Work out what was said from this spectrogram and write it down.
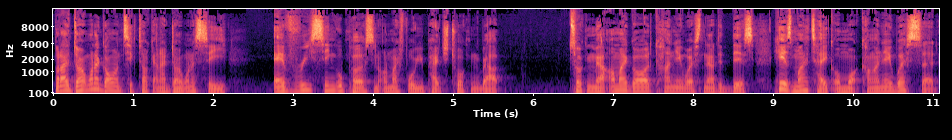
But I don't want to go on TikTok and I don't want to see every single person on my For You page talking about talking about, oh my god, Kanye West now did this. Here's my take on what Kanye West said.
